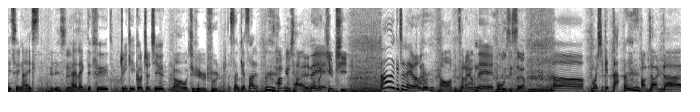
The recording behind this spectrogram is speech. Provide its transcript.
it's really nice. It is nice. I like the food, drinking culture too. Oh, what's your favorite food? Samgyeopsal. Samgyeopsal. How about kimchi? Ah, 괜찮아요. 아, 괜찮아요? 네. 먹을 수 있어요? 어, 멋있겠다. 감사합니다.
